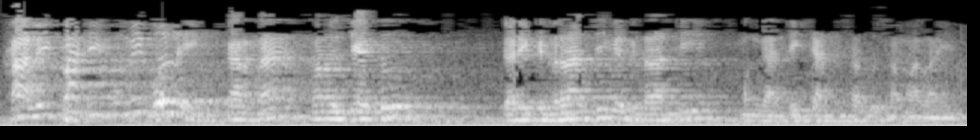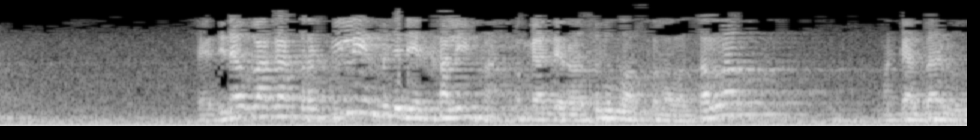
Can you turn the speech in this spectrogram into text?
khalifah di bumi boleh karena manusia itu dari generasi ke generasi menggantikan satu sama lain saya tidak bakal terpilih menjadi khalifah pengganti Rasulullah SAW maka baru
